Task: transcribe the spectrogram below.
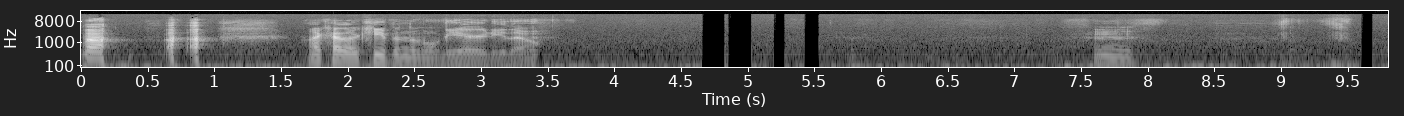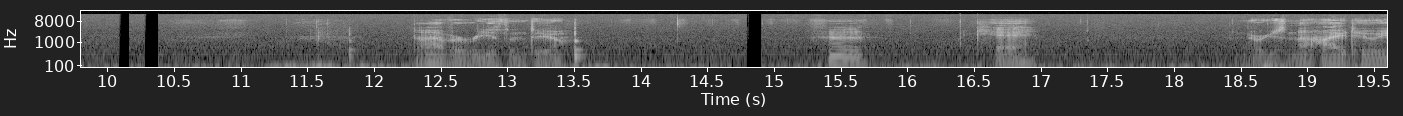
I like how they're keeping the vulgarity, though. Hmm. Don't have a reason to. Hmm. Okay. No reason to hide who he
